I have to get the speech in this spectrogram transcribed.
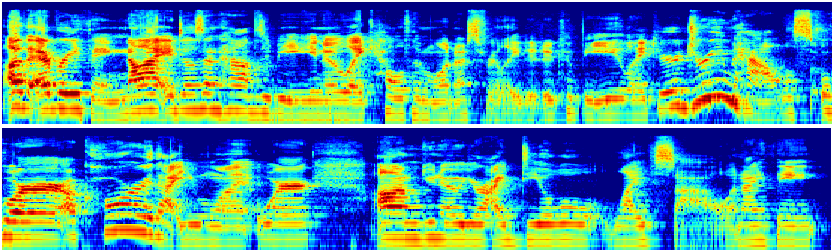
of everything. Not, it doesn't have to be, you know, like health and wellness related. It could be like your dream house or a car that you want or, um, you know, your ideal lifestyle. And I think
